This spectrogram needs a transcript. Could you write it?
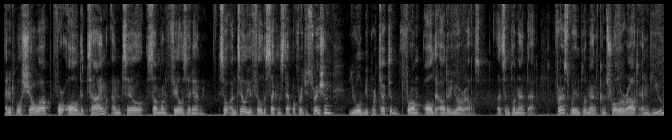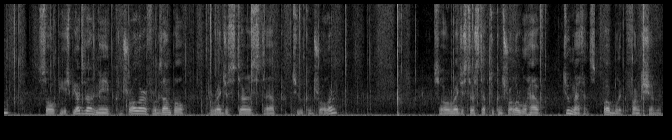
and it will show up for all the time until someone fills it in. So until you fill the second step of registration, you will be protected from all the other URLs. Let's implement that. First, we implement controller route and view. So PHP artisan make controller, for example, register step 2 controller. So register step 2 controller will have two methods, public function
